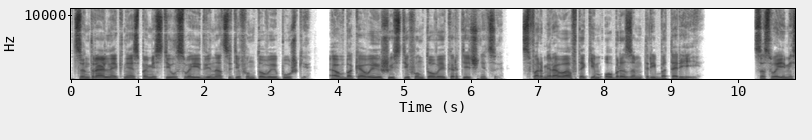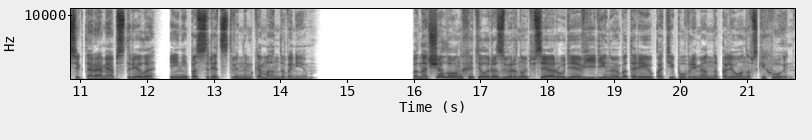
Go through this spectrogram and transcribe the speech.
В центральный князь поместил свои 12-фунтовые пушки, в боковые шестифунтовые картечницы, сформировав таким образом три батареи со своими секторами обстрела и непосредственным командованием. Поначалу он хотел развернуть все орудия в единую батарею по типу времен наполеоновских войн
